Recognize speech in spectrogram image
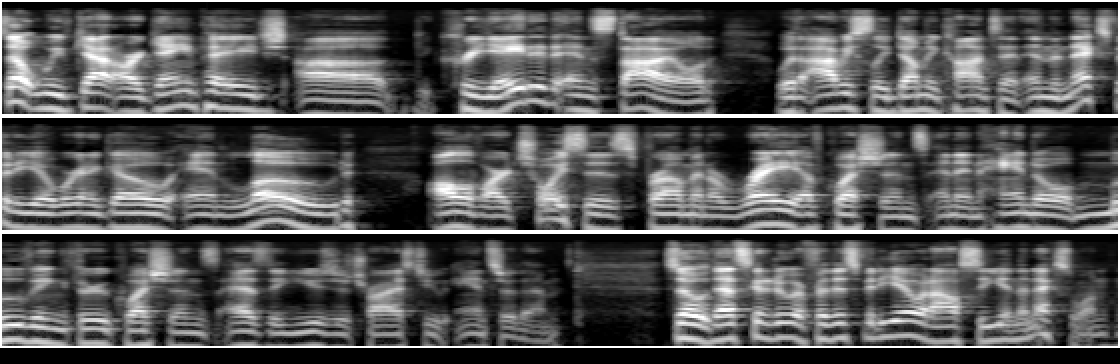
So we've got our game page uh, created and styled with obviously dummy content. In the next video we're going to go and load all of our choices from an array of questions and then handle moving through questions as the user tries to answer them. So that's going to do it for this video, and I'll see you in the next one.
